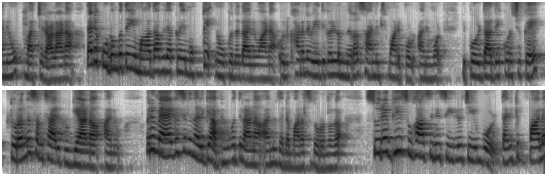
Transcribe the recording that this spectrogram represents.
അനു മറ്റൊരാളാണ്. തന്റെ കുടുംബത്തെയും മാതാപിതാക്കളെയും ഒക്കെ നോക്കുന്നത് അനുവാണ്. ഉദ്ഘാടന വേദികളിലും നിറസാന്നിധ്യമാണ് ഇപ്പോൾ അനുമോൾ. ഇപ്പോഴത്തെ അതേക്കുറിച്ചൊക്കെ തുറന്ന് സംസാരിക്കുകയാണ് അനു. ഒരു മാഗസിന് നൽകിയ അഭിമുഖത്തിലാണ് അനു തന്റെ മനസ്സ് തുറന്നത്. സുരഭി സുഹാസിനി സീരിയൽ ചെയ്യുമ്പോൾ തനിക്ക് പല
